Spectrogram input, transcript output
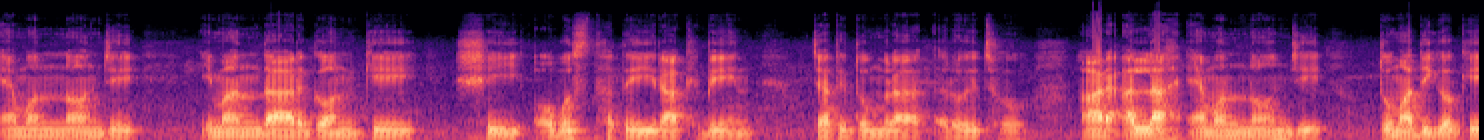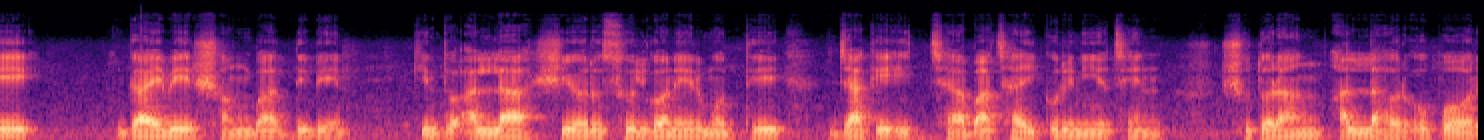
এমন নন যে ইমানদারগণকে সেই অবস্থাতেই রাখবেন যাতে তোমরা রয়েছ। আর আল্লাহ এমন নন যে তোমাদিগকে গায়েবের সংবাদ দেবেন। কিন্তু আল্লাহ শিয় রসুলগণের মধ্যে যাকে ইচ্ছা বাছাই করে নিয়েছেন, সুতরাং আল্লাহর ওপর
